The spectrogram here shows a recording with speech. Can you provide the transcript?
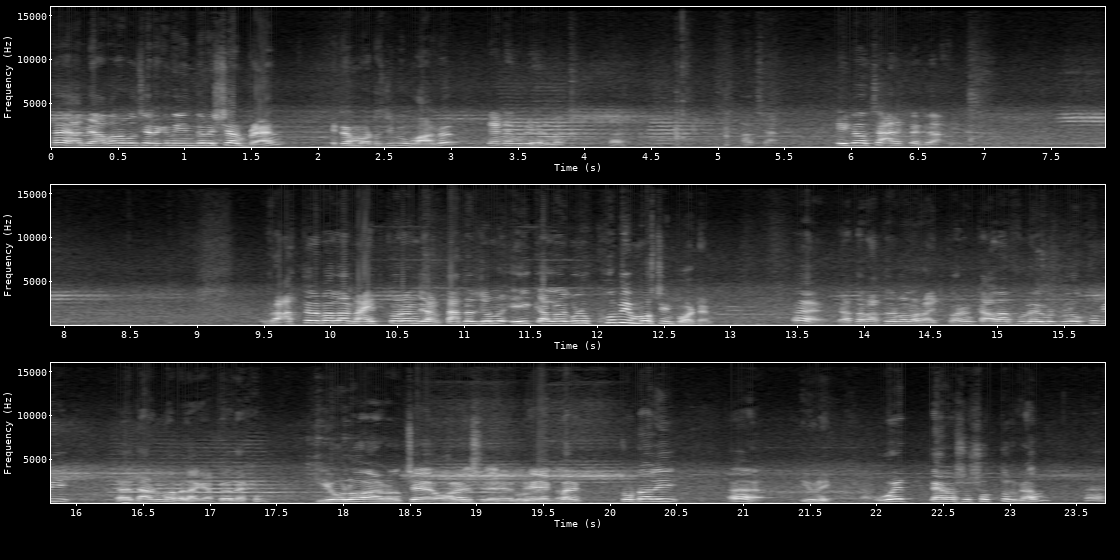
হ্যাঁ আমি আবার বলছি এটা কিন্তু ইন্দোনেশিয়ান ব্র্যান্ড এটা মোটোজিপি ওয়ার্ল্ডের ক্যাটাগরি হেলমেট আচ্ছা এটা হচ্ছে আরেকটা গ্রাফিক্স রাতের বেলা নাইট করেন যারা তাদের জন্য এই কালারগুলো খুবই মোস্ট ইম্পর্ট্যান্ট হ্যাঁ যাতে রাতের বেলা রাইড করেন কালারফুল হেলমেটগুলো খুবই দারুণভাবে লাগে। আপনারা দেখেন ইয়েলো আর হচ্ছে অরেঞ্জ। একবারে টোটালি হ্যাঁ ইউনিক ওয়েট তেরোশো সত্তর গ্রাম হ্যাঁ?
